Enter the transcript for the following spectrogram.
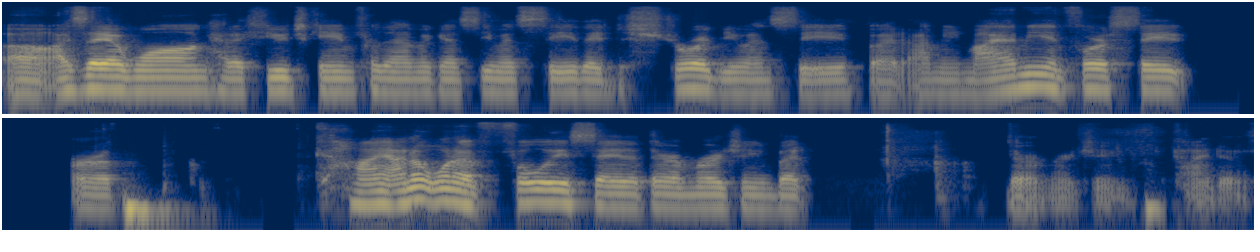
uh, Isaiah Wong had a huge game for them against UNC. They destroyed UNC, but I mean, Miami and Florida State are a kind. I don't want to fully say that they're emerging, but they're emerging, kind of.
